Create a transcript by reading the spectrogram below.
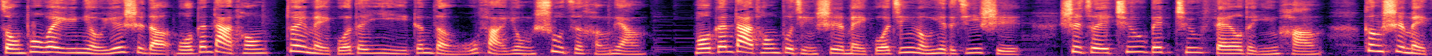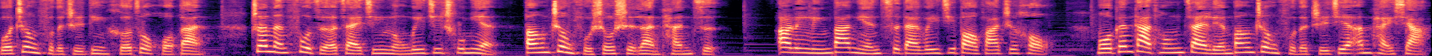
总部位于纽约市的摩根大通对美国的意义根本无法用数字衡量。摩根大通不仅是美国金融业的基石，是最 too big to fail 的银行，更是美国政府的指定合作伙伴，专门负责在金融危机出面帮政府收拾烂摊子。二零零八年次贷危机爆发之后，摩根大通在联邦政府的直接安排下，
